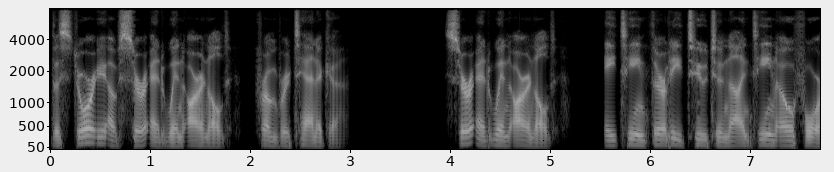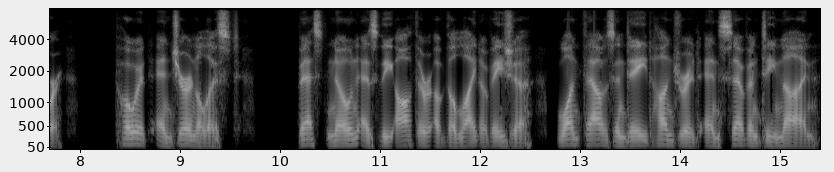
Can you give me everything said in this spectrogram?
The story of Sir Edwin Arnold, from Britannica. Sir Edwin Arnold, 1832-1904, poet and journalist, best known as the author of The Light of Asia, 1879,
